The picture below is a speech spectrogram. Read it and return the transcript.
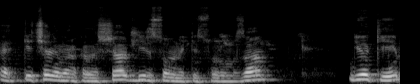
Evet geçelim arkadaşlar bir sonraki sorumuza. Diyor ki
